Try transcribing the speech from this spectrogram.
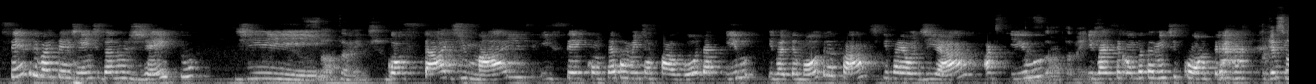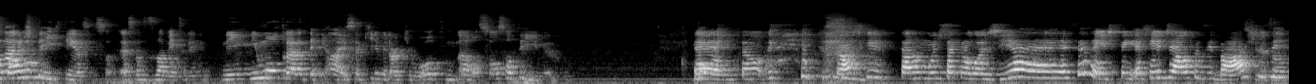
sempre vai ter gente dando um jeito de Exatamente. gostar demais e ser completamente a favor daquilo, e vai ter uma outra parte que vai odiar aquilo Exatamente. e vai ser completamente contra. Porque só na Então- área de TI que tem essas, essas desavenças. né? Nenhuma outra área tem. Ah, esse aqui é melhor que o outro. Não, só só TI mesmo. É, então, eu acho que estar no mundo de tecnologia é excelente, é cheio de altos e baixos, e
